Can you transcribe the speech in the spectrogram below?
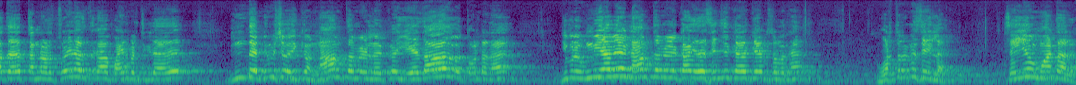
அதை தன்னோட சுயநலத்துக்காக பயன்படுத்திக்கிறாரு. இந்த நிமிஷம் வரைக்கும் நாம் தமிழில் இருக்க ஏதாவது ஒரு தொண்டனை இவர் உண்மையாகவே நாம் தமிழுக்காக எதை செஞ்சிருக்காரு கேட்க சொல்லுங்கள் ஒருத்தருக்கும் செய்யல. செய்யவும் மாட்டார்.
